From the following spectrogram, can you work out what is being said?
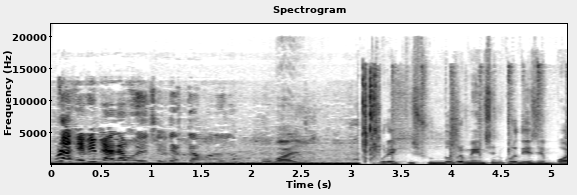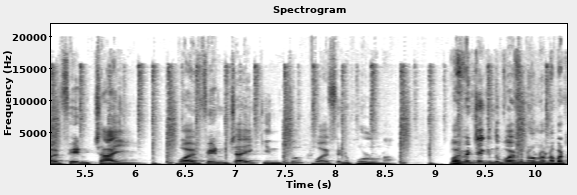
পুরো হেভি মেলা হয়েছে। দেখ পুরে কি সুন্দর করে মেনশন করে দিয়েছে বয়ফ্রেন্ড চাই। বয়ফ্রেন্ড চাই, কিন্তু বয়ফ্রেন্ড হলো না। বয়ফ্রেন্ড চাই কিন্তু বয়ফ্রেন্ড হলো না বাট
